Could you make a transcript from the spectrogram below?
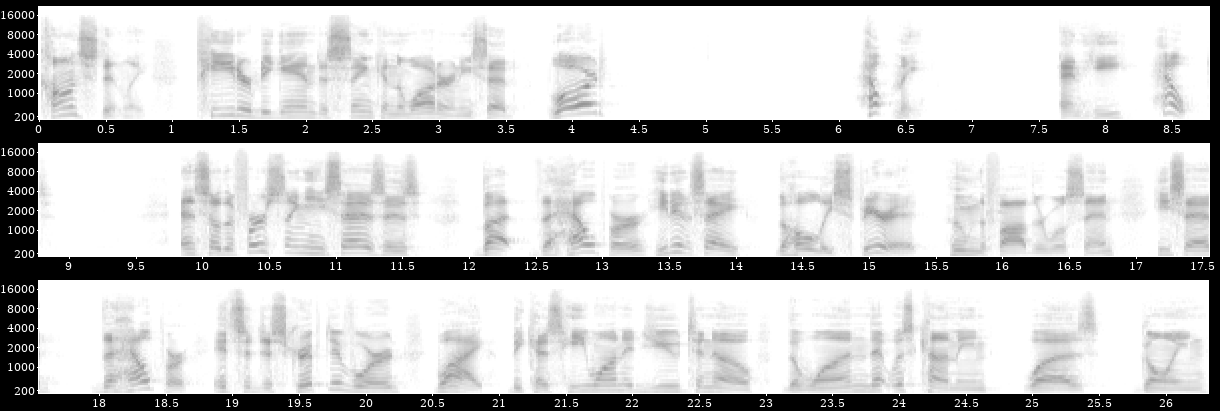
Constantly. Peter began to sink in the water and he said, Lord, help me and he helped. And so the first thing he says is, but the helper, he didn't say the Holy Spirit, whom the Father will send. He said, the helper. It's a descriptive word. Why? Because he wanted you to know the one that was coming was going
